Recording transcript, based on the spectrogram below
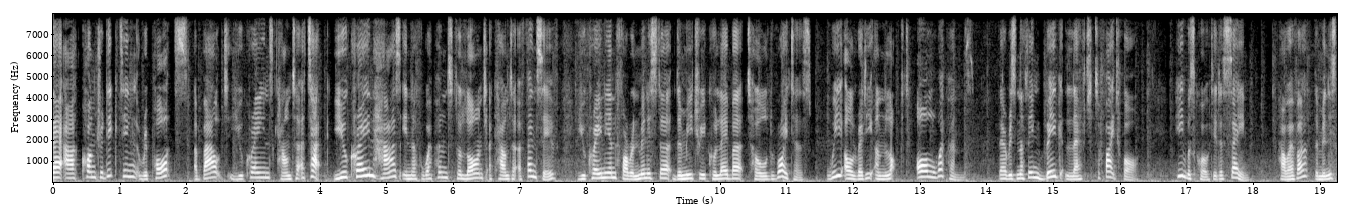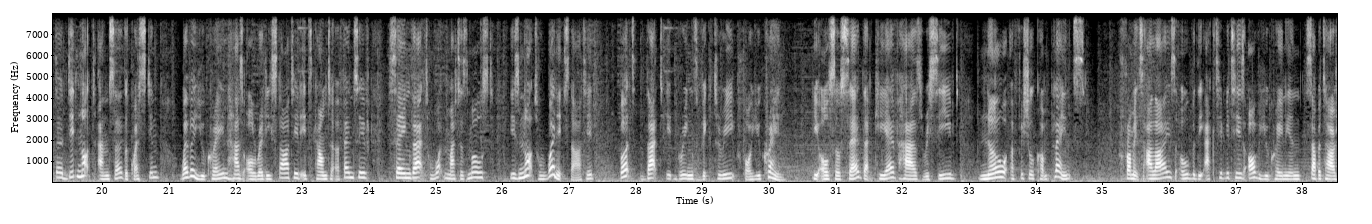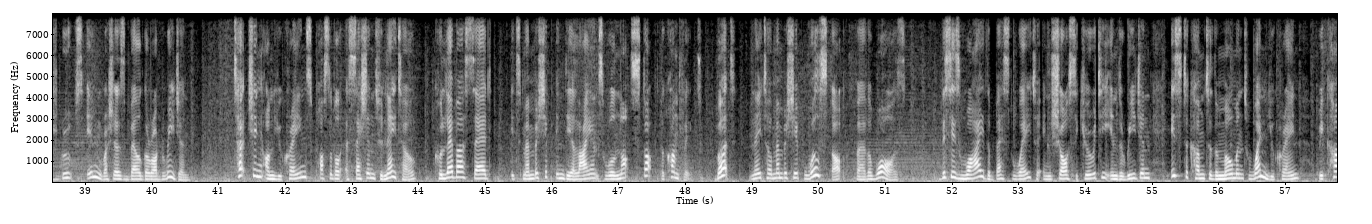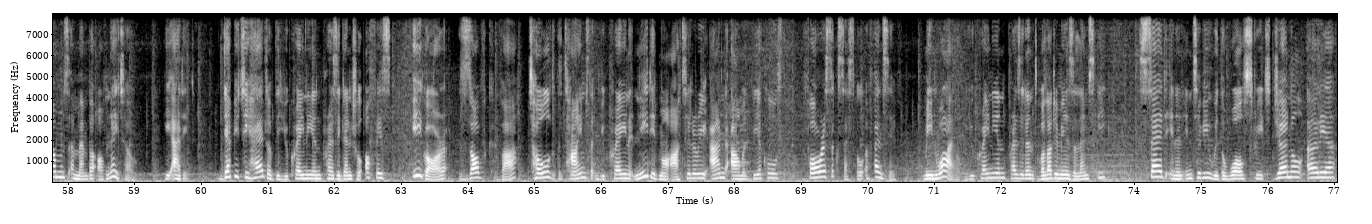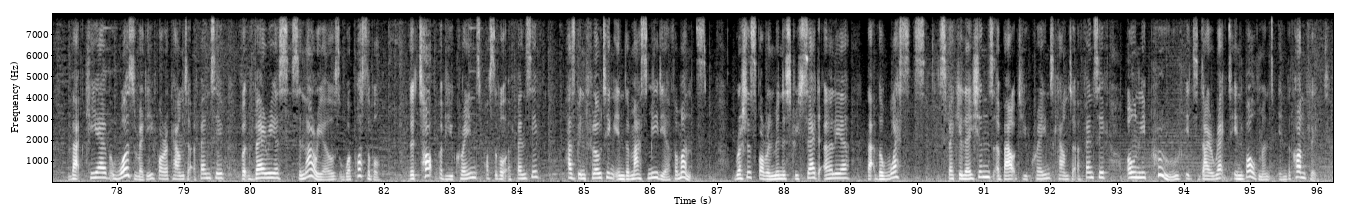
There are contradicting reports about Ukraine's counterattack. Ukraine has enough weapons to launch a counteroffensive, Ukrainian Foreign Minister Dmitry Kuleba told Reuters. We already unlocked all weapons. There is nothing big left to fight for. He was quoted as saying, However, the minister did not answer the question whether Ukraine has already started its counter-offensive, saying that what matters most is not when it started, but that it brings victory for Ukraine. He also said that Kiev has received no official complaints from its allies over the activities of Ukrainian sabotage groups in Russia's Belgorod region. Touching on Ukraine's possible accession to NATO, Kuleba said its membership in the alliance will not stop the conflict, but NATO membership will stop further wars. This is why the best way to ensure security in the region is to come to the moment when Ukraine becomes a member of NATO, he added. Deputy head of the Ukrainian presidential office, Igor Zhovkva, told The Times that Ukraine needed more artillery and armored vehicles for a successful offensive. Meanwhile, Ukrainian President Volodymyr Zelensky said in an interview with the Wall Street Journal earlier that Kiev was ready for a counter-offensive, but various scenarios were possible. The top of Ukraine's possible offensive has been floating in the mass media for months. Russia's foreign ministry said earlier that the West's speculations about Ukraine's counter-offensive only prove its direct involvement in the conflict.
